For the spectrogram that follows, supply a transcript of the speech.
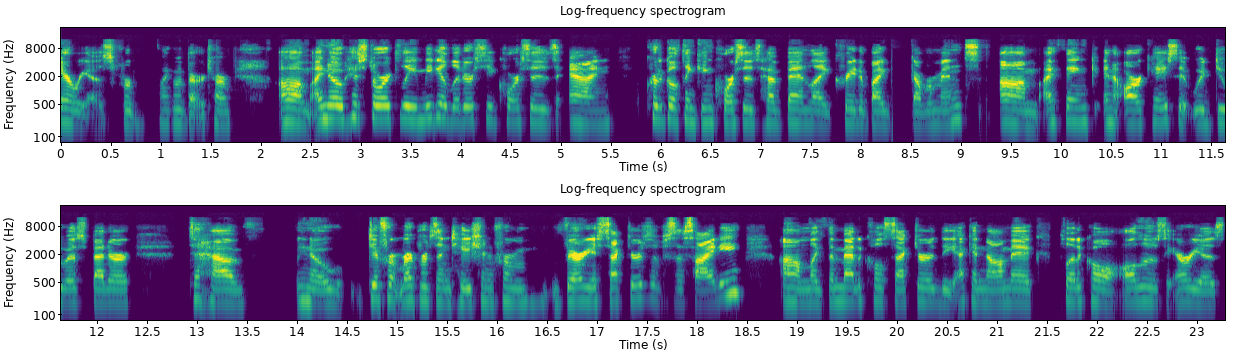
areas for lack of a better term. Um i know historically media literacy courses and critical thinking courses have been like created by governments. Um i think in our case it would do us better to have you know different representation from various sectors of society um, like the medical sector the economic political all those areas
